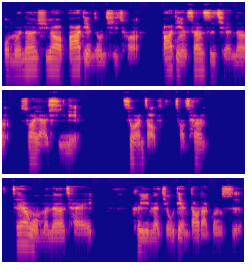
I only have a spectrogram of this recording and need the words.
我们呢需要八点钟起床，八点三十前呢刷牙洗脸，吃完早早餐，这样我们呢才可以呢九点到达公司。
